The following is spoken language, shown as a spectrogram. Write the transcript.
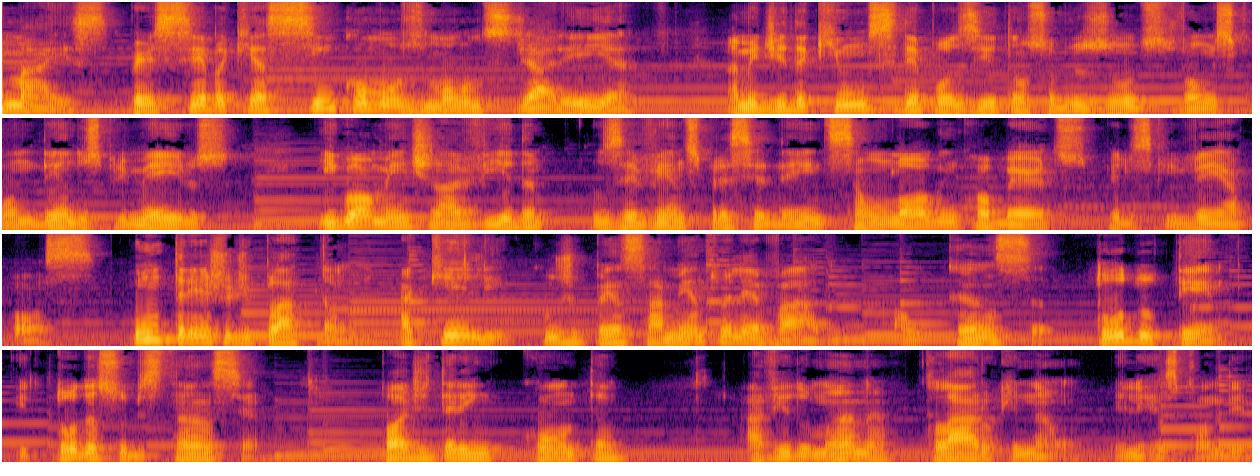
mais, perceba que assim como os montes de areia, à medida que uns se depositam sobre os outros vão escondendo os primeiros, igualmente na vida, os eventos precedentes são logo encobertos pelos que vêm após. Um trecho de Platão: aquele cujo pensamento elevado alcança todo o tempo e toda a substância, pode ter em conta a vida humana? Claro que não, ele respondeu.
